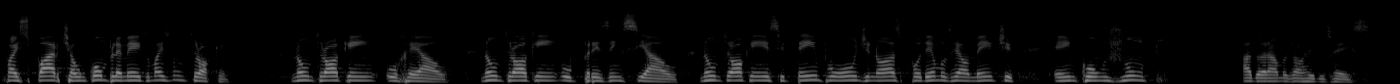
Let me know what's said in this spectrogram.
faz parte, é um complemento, mas não troquem, não troquem o real, não troquem o presencial, não troquem esse tempo onde nós podemos realmente, em conjunto, adorarmos ao Rei dos Reis.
